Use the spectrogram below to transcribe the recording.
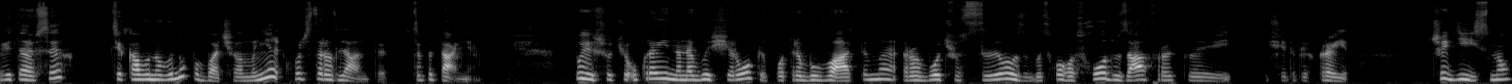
Вітаю всіх. Цікаву новину побачила. Мені хочеться розглянути це питання. Пишуть, що Україна найближчі роки потребуватиме робочу силу з Близького Сходу, з Африки і ще таких країн. Чи дійсно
